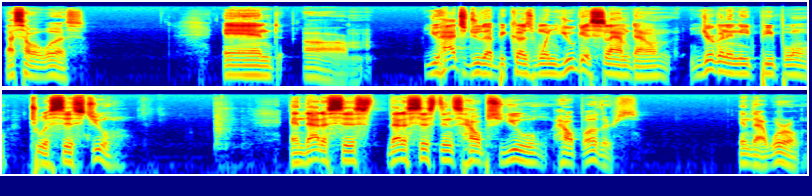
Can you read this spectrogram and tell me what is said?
That's how it was. And um, you had to do that because when you get slammed down, you're going to need people to assist you. And that assist that assistance helps you help others in that world.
